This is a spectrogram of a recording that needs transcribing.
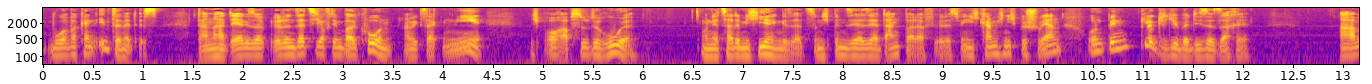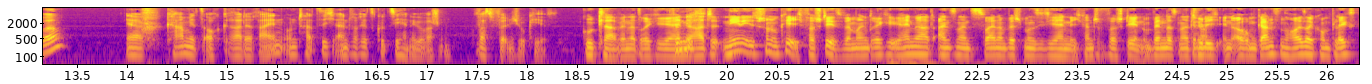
wo aber kein Internet ist. Dann hat er gesagt, dann setz dich auf den Balkon. Habe ich gesagt, nee, ich brauche absolute Ruhe. Und jetzt hat er mich hier hingesetzt und ich bin sehr, sehr dankbar dafür. Deswegen, ich kann mich nicht beschweren und bin glücklich über diese Sache. Aber er kam jetzt auch gerade rein und hat sich einfach jetzt kurz die Hände gewaschen, was völlig okay ist. Gut, klar, wenn er dreckige Find Hände ich. hatte. Nee, nee, ist schon okay, ich verstehe es. Wenn man dreckige Hände hat, 112, dann wäscht man sich die Hände. Ich kann schon verstehen. Und wenn das natürlich Genau. in eurem ganzen Häuserkomplex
